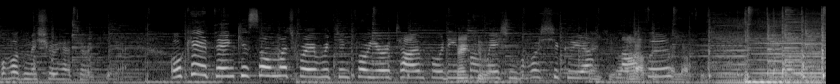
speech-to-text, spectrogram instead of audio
बहुत मशहूर है Turkey में. Okay, thank you so much for everything, for your time, for the thank information. You. Bahut. Thank you.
